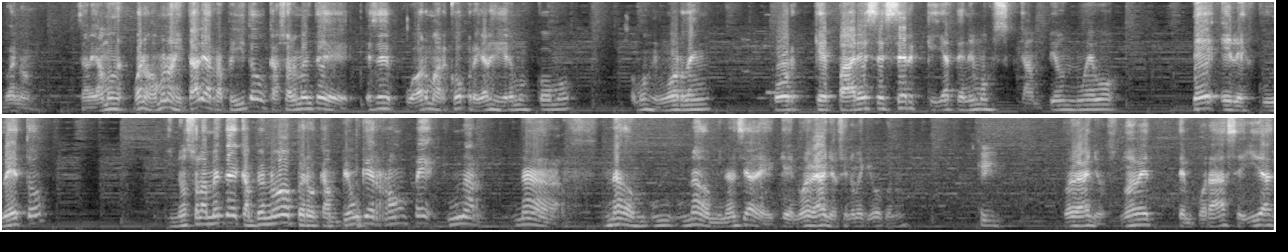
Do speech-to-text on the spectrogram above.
Bueno, salgamos, bueno, vámonos a Italia rapidito. Casualmente ese jugador marcó, pero ya les diremos cómo. Vamos en orden. Porque parece ser que ya tenemos campeón nuevo de el Scudetto. Y no solamente campeón nuevo, pero campeón que rompe una, una, una, una dominancia de que nueve años, si no me equivoco, ¿no? Sí. Nueve años, nueve temporadas seguidas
